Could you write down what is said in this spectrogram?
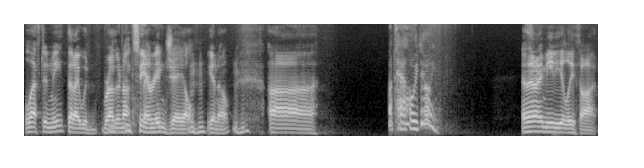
left in me that I would rather not spend theory. in jail. Mm-hmm. You know, uh, what the hell are we doing? And then I immediately thought,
